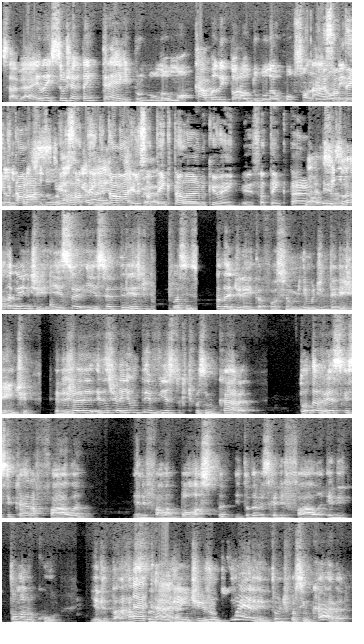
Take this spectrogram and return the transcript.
Sabe? A eleição já tá entregue pro Lula. O maior cabo eleitoral do Lula é o Bolsonaro Ele só tem que aumentando estar o lá. do Ele só tem que estar lá. Ele só tem que estar lá ano que vem. Ele só tem que estar. Não, exatamente. Isso, isso é triste, porque, tipo assim, se o cara da direita fosse um mínimo de inteligente, eles já, eles já iam ter visto que, tipo assim, cara, toda vez que esse cara fala, ele fala bosta, e toda vez que ele fala, ele toma no cu. E ele tá arrastando a cara. gente junto com ele. Então, tipo assim, cara,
